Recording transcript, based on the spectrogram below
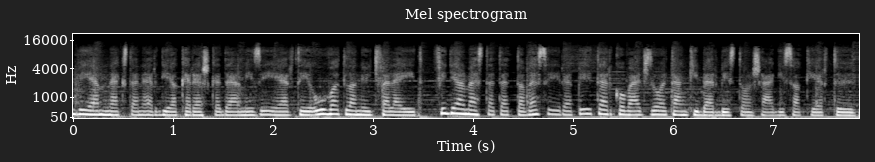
MVM Next Energiakereskedelmi ZRT óvatlan ügyfeleit, figyelmeztetett a veszélyre Péter Kovács Zoltán kiberbiztonsági szakértő.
